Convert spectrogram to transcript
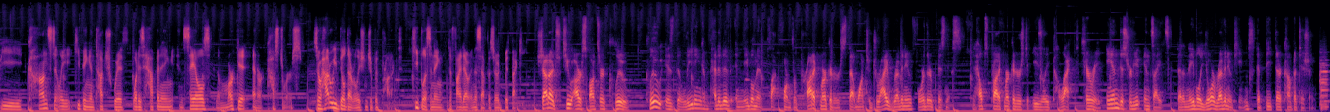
be constantly keeping in touch with what is happening in sales, in the market, and our customers. So, how do we build that relationship with product? Keep listening to find out in this episode with Becky. Shout out to our sponsor, Klue. Klue is the leading competitive enablement platform for product marketers that want to drive revenue for their business. It helps product marketers to easily collect, curate, and distribute insights that enable your revenue teams to beat their competition. That's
